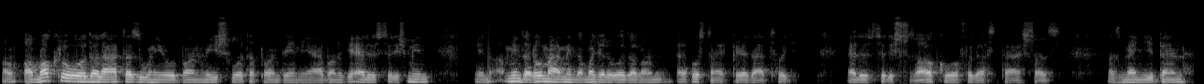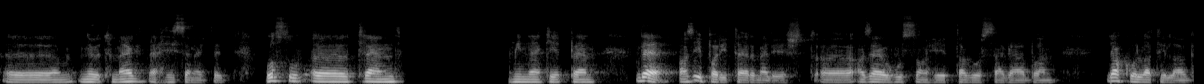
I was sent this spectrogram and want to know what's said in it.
a makro oldalát az Unióban, mi is volt a pandémiában. Ugye először is mind, mind a román, mind a magyar oldalon hoztam egy példát, hogy először is az alkoholfogyasztás az, az mennyiben ö, nőtt meg, de hiszen ez egy hosszú ö, trend mindenképpen, de az ipari termelést az EU 27 tagországában gyakorlatilag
